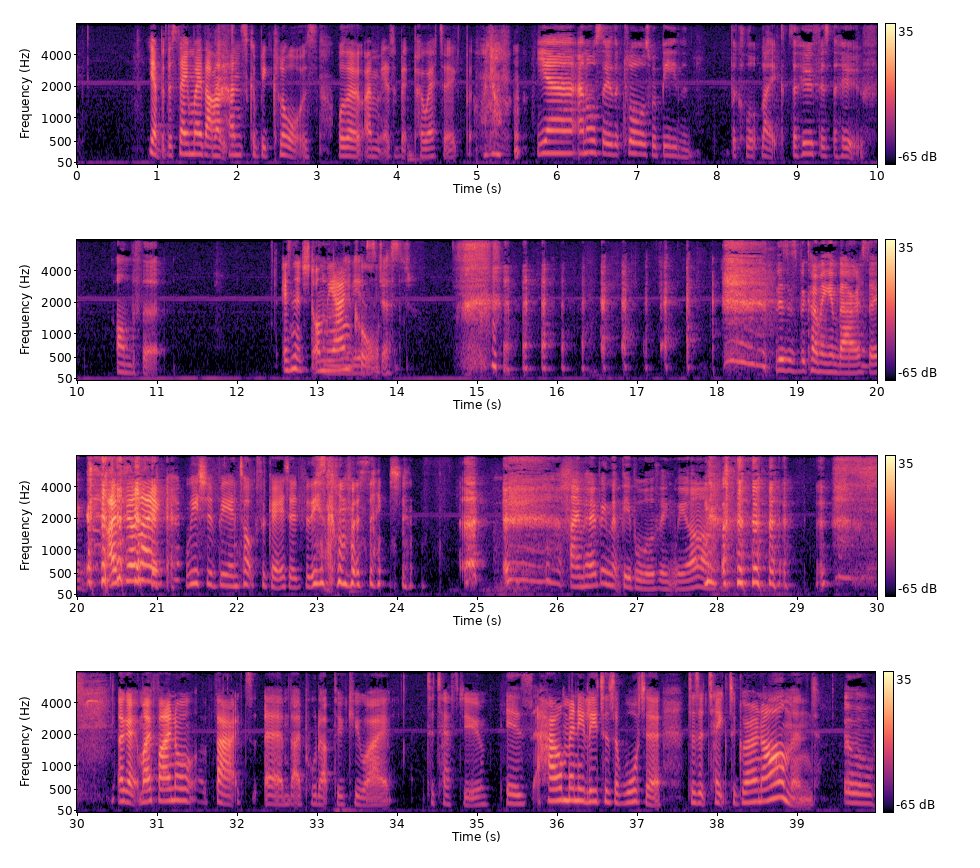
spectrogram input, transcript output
yeah, but the same way that our hands could be claws, although I mean it's a bit poetic, but. Yeah, and also the claws would be the the claw. Like the hoof is the hoof on the foot. Isn't it just on the Or maybe ankle? It's just. this is becoming embarrassing. I feel like we should be intoxicated for these conversations. I'm hoping that people will think we are. Okay, my final fact um, that I pulled up through QI to test you is how many liters of water does it take to grow an almond? oh,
